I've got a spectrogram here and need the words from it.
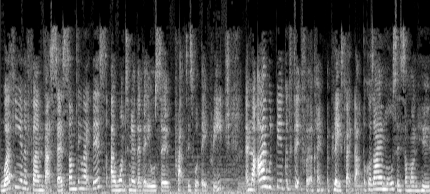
working in a firm that says something like this, I want to know that they also practice what they preach and that I would be a good fit for a, kind, a place like that because I am also someone who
